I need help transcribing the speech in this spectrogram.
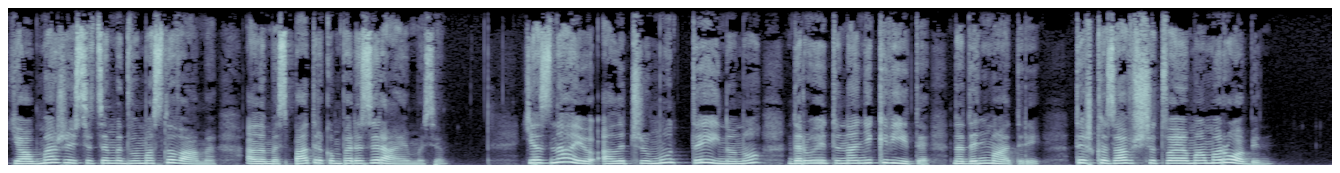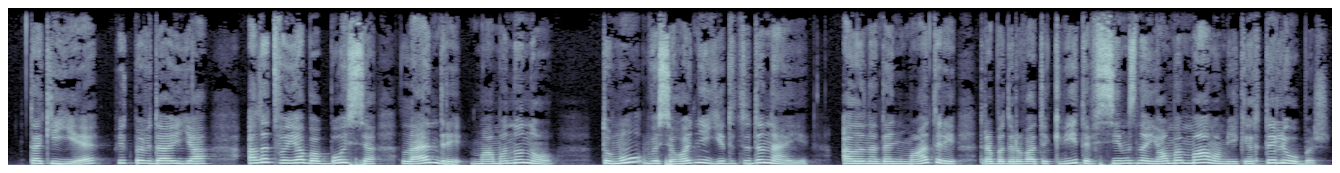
Я обмежуюся цими двома словами, але ми з Патриком перезираємося. Я знаю, але чому ти й Ноно даруєте нані квіти на День матері? Ти ж казав, що твоя мама Робін. Так і є, відповідаю я, але твоя бабуся Лендрі, мама Ноно. Тому ви сьогодні їдете до неї, але на День матері треба дарувати квіти всім знайомим мамам, яких ти любиш.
